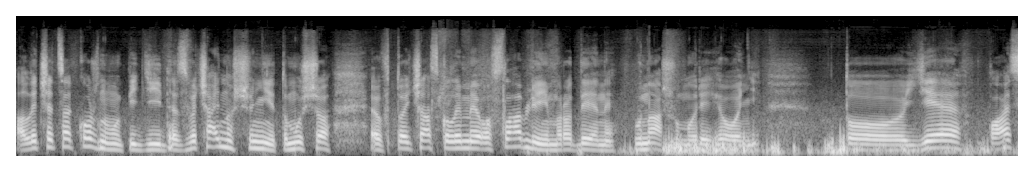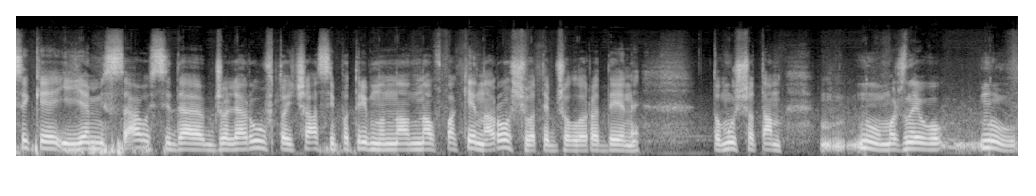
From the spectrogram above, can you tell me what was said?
Але чи це кожному підійде? Звичайно, що ні. Тому що е, в той час, коли ми ослаблюємо родини в нашому регіоні, то є пасіки і є місцевості, де бджоляру в той час і потрібно нав- навпаки нарощувати бджолородини. Тому що там, ну, можливо, ну,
